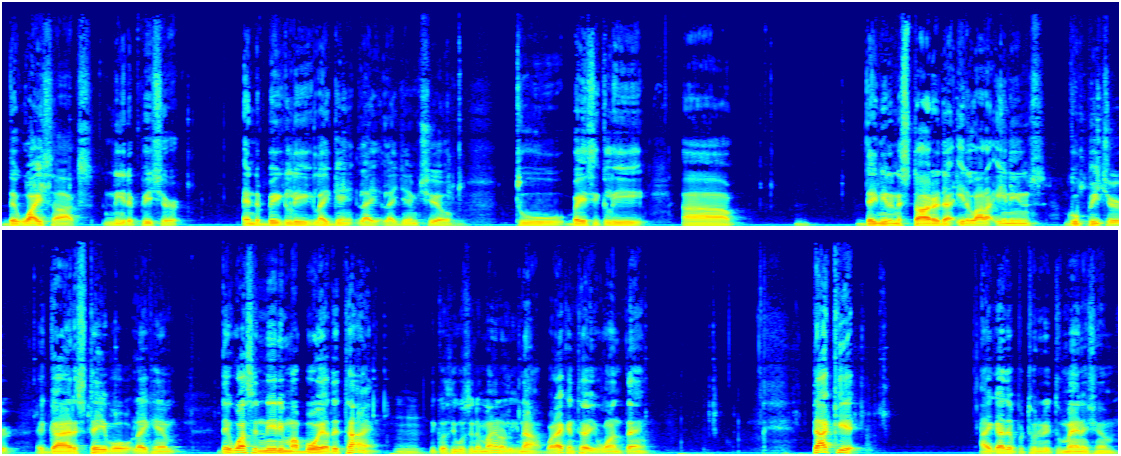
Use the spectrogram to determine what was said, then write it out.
the White Sox need a pitcher in the big league, like game, like like James Shields, to basically, uh, they needed a starter that eat a lot of innings, good pitcher, a guy that's stable like him. They wasn't needing my boy at the time mm-hmm. because he was in the minor league now. But I can tell you one thing: that kid, I got the opportunity to manage him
